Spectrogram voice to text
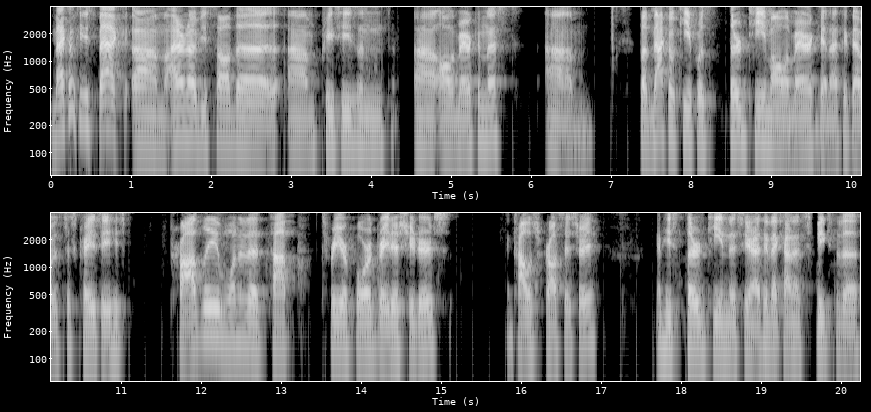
Mac O'Keefe's back. Um, I don't know if you saw the um, preseason uh, All American list. Um, but Mac O'Keefe was third team All American. I think that was just crazy. He's probably one of the top three or four greatest shooters in college lacrosse history, and he's third team this year. I think that kind of speaks to the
